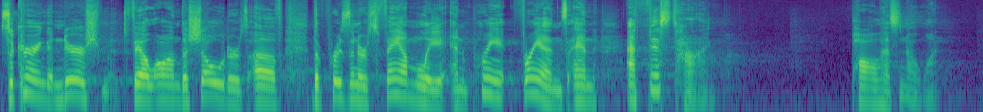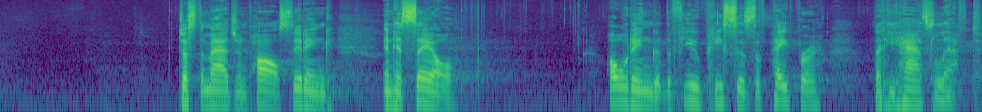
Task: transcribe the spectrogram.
Securing a nourishment fell on the shoulders of the prisoner's family and friends, and at this time, Paul has no one. Just imagine Paul sitting in his cell, holding the few pieces of paper that he has left,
